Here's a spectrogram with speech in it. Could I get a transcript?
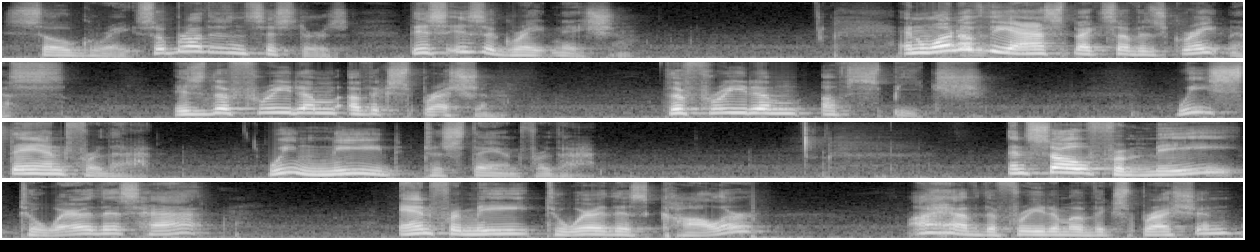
so great. So, brothers and sisters, this is a great nation. And one of the aspects of its greatness is the freedom of expression, the freedom of speech. We stand for that. We need to stand for that. And so, for me to wear this hat and for me to wear this collar, I have the freedom of expression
